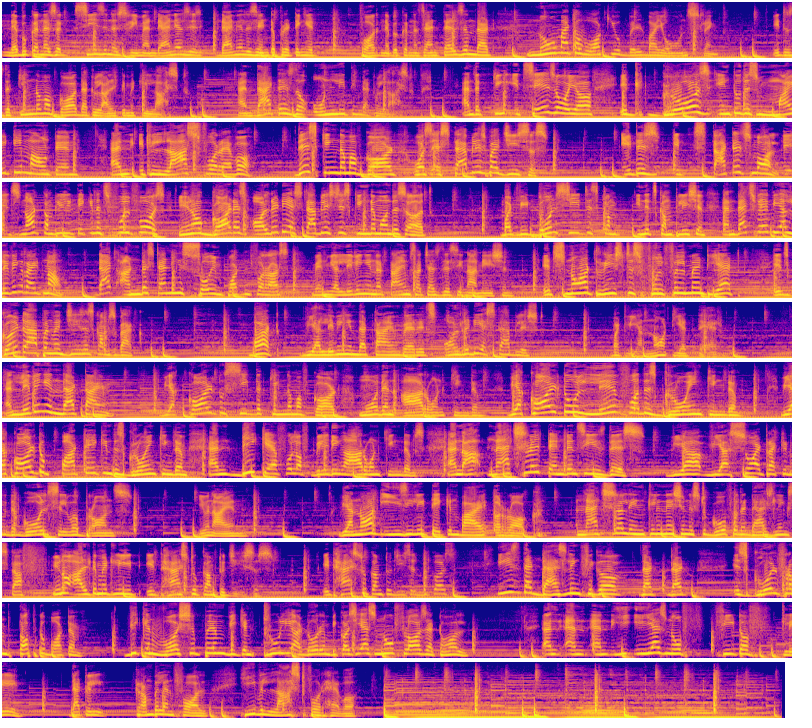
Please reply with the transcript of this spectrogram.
Nebuchadnezzar sees in his dream, and Daniel is, Daniel is interpreting it for Nebuchadnezzar and tells him that no matter what you build by your own strength, it is the kingdom of God that will ultimately last. And that is the only thing that will last. And the king, it says over here, it grows into this mighty mountain and it lasts forever. This kingdom of God was established by Jesus it is it started small. It's not completely taken its full force. You know god has already established his kingdom on this earth but we don't see it in its completion. And that's where we are living right now. That understanding is so important for us when we are living in a time such as this in our nation. It's not reached its fulfillment yet. It's going to happen when jesus comes back. But we are living in that time where it's already established but we are not yet there. And living in that time, we are called to seek the kingdom of God more than our own kingdom. We are called to live for this growing kingdom. We are called to partake in this growing kingdom and be careful of building our own kingdoms. And our natural tendency is this. We are we are so attracted with the gold, silver, bronze, even iron. We are not easily taken by a rock natural inclination is to go for the dazzling stuff. You know, ultimately, it, it has to come to Jesus. It has to come to Jesus because He's that dazzling figure that that is gold from top to bottom. We can worship Him, we can truly adore Him because He has no flaws at all. And and and He, he has no feet of clay that will crumble and fall. He will last forever.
